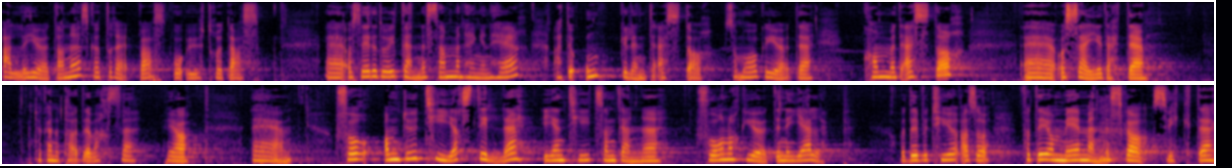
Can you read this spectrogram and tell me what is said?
alle jødene skal drepes og utryddes. Og så er det da i denne sammenhengen her at det er onkelen til Ester, som også er jøde, kommer til Ester og sier dette. Du kan jo ta det verset. Ja. For om du tier stille i en tid som denne, får nok jødene hjelp. Og det betyr altså, For det om vi mennesker svikter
